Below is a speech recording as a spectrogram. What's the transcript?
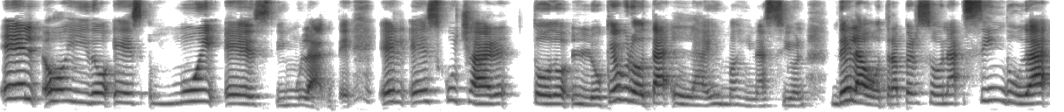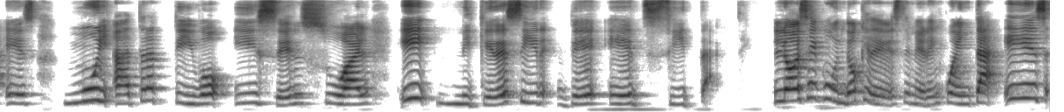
el oído es muy estimulante. El escuchar todo lo que brota la imaginación de la otra persona sin duda es muy atractivo y sensual y ni qué decir de excitante. Lo segundo que debes tener en cuenta es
